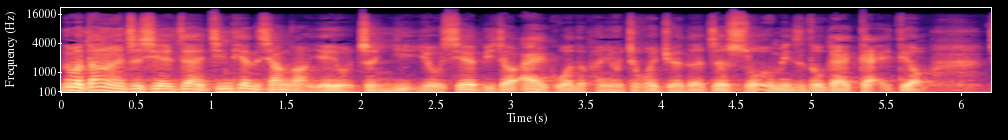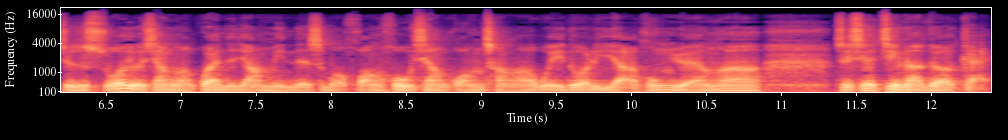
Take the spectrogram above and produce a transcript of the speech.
那么当然，这些在今天的香港也有争议，有些比较爱国的朋友就会觉得这所有名字都该改掉。就是所有香港冠着洋名的什么皇后像广场啊、维多利亚公园啊，这些尽量都要改。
